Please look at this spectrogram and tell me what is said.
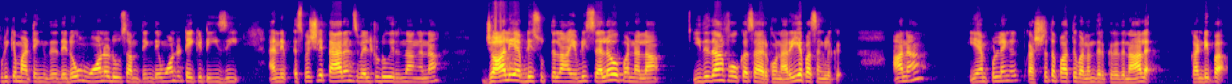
பிடிக்க மாட்டேங்குது. They don't want to something they want take it easy and especially parents well to do இருந்தாங்கன்னா ஜாலியாக எப்படி சுற்றலாம் எப்படி செலவு பண்ணலாம் இதுதான் ஃபோக்கஸாக இருக்கும் நிறைய பசங்களுக்கு. ஆனால் என் பிள்ளைங்க கஷ்டத்தை பார்த்து வளர்ந்துருக்கிறதுனால கண்டிப்பாக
